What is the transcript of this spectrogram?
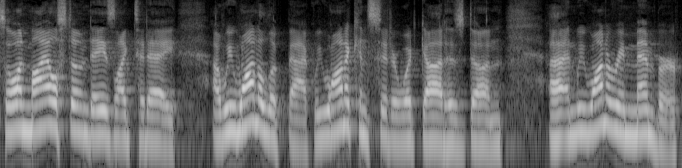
so, on milestone days like today, uh, we want to look back. We want to consider what God has done. Uh, and we want to remember.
